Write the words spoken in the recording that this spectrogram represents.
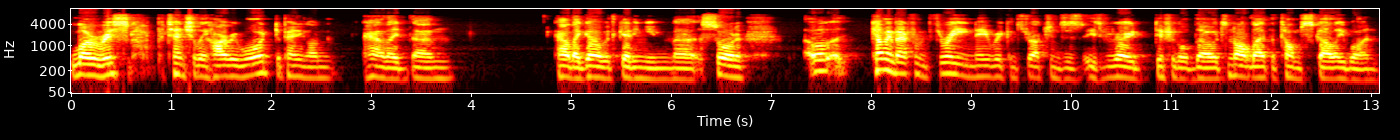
low risk, potentially high reward, depending on how they um, how they go with getting him uh, sorted. Well, coming back from three knee reconstructions is, is very difficult, though. It's not like the Tom Scully one.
